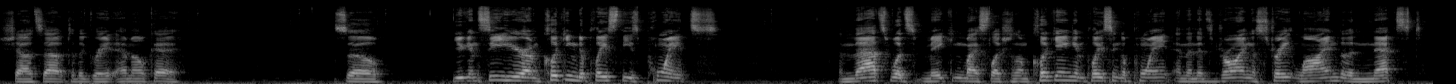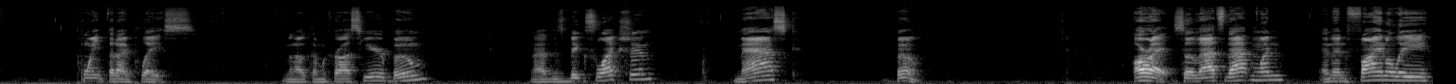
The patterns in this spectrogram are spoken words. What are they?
shouts out to the great MLK. So, you can see here I'm clicking to place these points, and that's what's making my selection. I'm clicking and placing a point, and then it's drawing a straight line to the next point that I place. And then I'll come across here, boom. I have this big selection, mask, boom. All right, so that's that one. And then finally,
